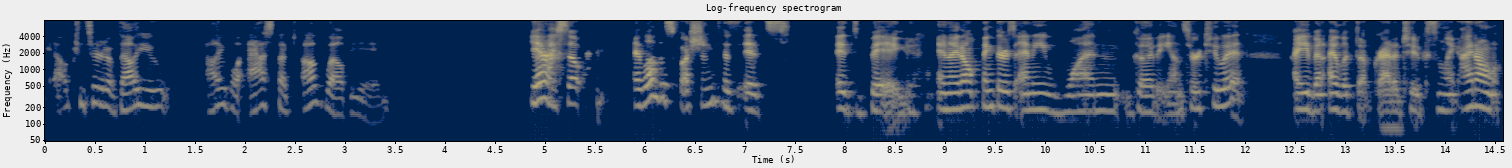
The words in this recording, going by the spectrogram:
you know, considered a value valuable aspect of well being? Yeah. So, I love this question because it's it's big and i don't think there's any one good answer to it. I even i looked up gratitude because i'm like i don't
